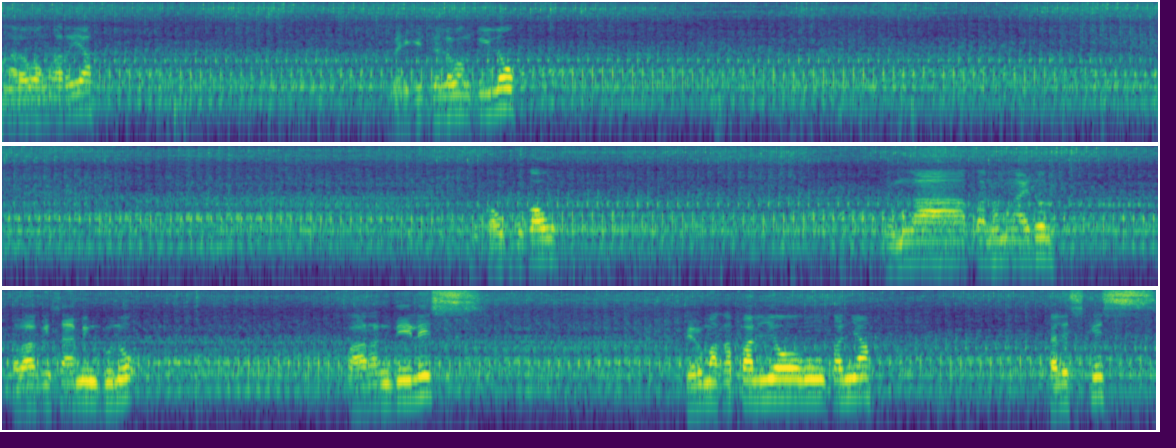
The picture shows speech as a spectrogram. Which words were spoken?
Pangalawang area. Mahigit dalawang kilo. Bukaw-bukaw. Yung mga, ano mga idol, tawagin sa aming guno. Parang dilis. Pero makapal yung kanya. Kaliskis.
